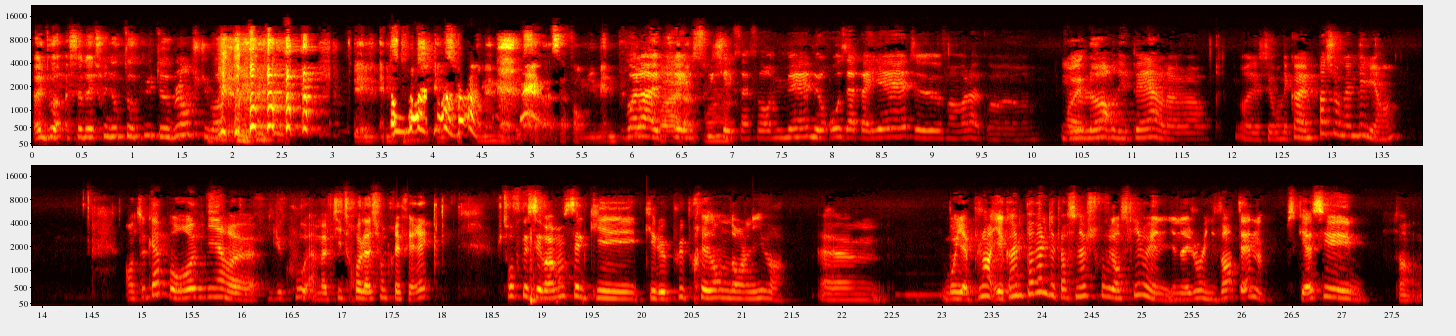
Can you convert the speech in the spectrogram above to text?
Elle doit, ça doit être une octopute blanche, tu vois. Elle, elle, switch, elle switch quand même avec sa, sa forme humaine. voilà, et puis elle fin. switch avec sa forme humaine, rose à paillettes, euh, enfin voilà quoi. Ouais. De l'or, des perles. euh, ouais, on est quand même pas sur le même délire. Hein. En tout cas, pour revenir euh, du coup à ma petite relation préférée, je trouve que c'est vraiment celle qui est, qui est le plus présente dans le livre. Euh, bon, il y a plein, il y a quand même pas mal de personnages, je trouve, dans ce livre. Il y en- il y en a genre une vingtaine, ce qui est assez, enfin,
